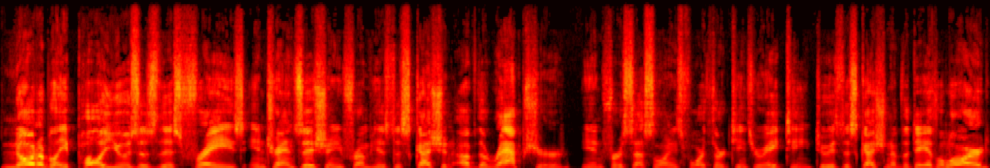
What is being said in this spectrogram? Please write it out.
Notably, Paul uses this phrase in transitioning from his discussion of the rapture in 1 Thessalonians 4 13 through 18 to his discussion of the day of the Lord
